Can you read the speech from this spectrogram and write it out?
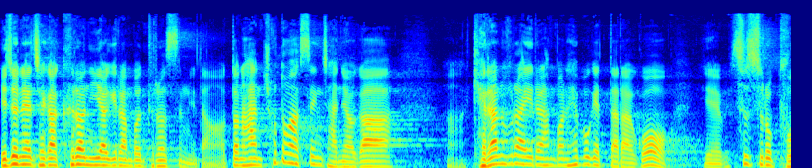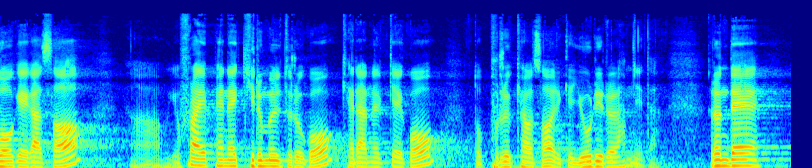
예전에 제가 그런 이야기를 한번 들었습니다. 어떤 한 초등학생 자녀가 어, 계란 후라이를 한번 해보겠다라고 예, 스스로 부엌에 가서 어, 후라이팬에 기름을 두르고 계란을 깨고 또 불을 켜서 이렇게 요리를 합니다. 그런데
